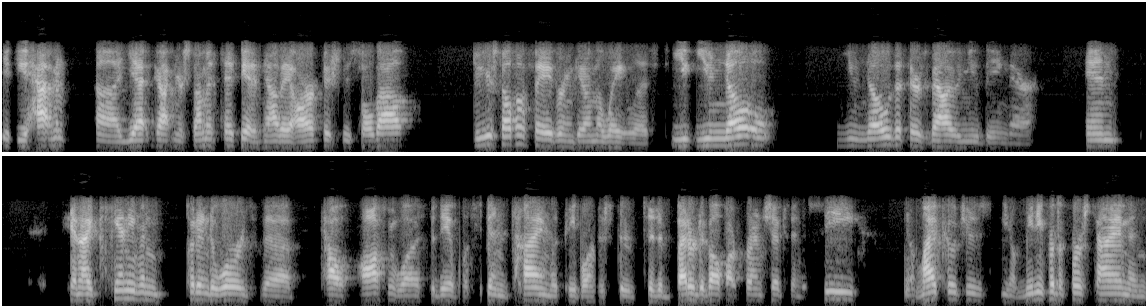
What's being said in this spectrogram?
if you haven't uh, yet gotten your summit ticket and now they are officially sold out, do yourself a favor and get on the wait list. You you know you know that there's value in you being there, and and I can't even put into words the how awesome it was to be able to spend time with people and just to, to better develop our friendships and to see you know my coaches you know meeting for the first time and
